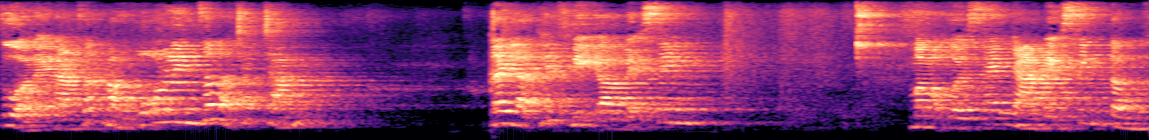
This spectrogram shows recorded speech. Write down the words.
Cửa này làm rất bằng gỗ lim rất là chắc chắn. Đây là thiết bị ờ, vệ sinh. Mà mọi người xem nhà vệ sinh tầng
